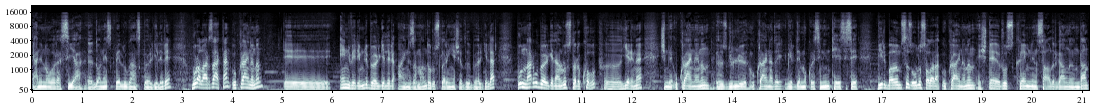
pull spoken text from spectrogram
yani Novorossiya, e, Donetsk ve Lugansk bölgeleri. Buralar zaten Ukrayna'nın e, en verimli bölgeleri aynı zamanda Rusların yaşadığı bölgeler. Bunlar bu bölgeden Rusları kovup e, yerine şimdi Ukrayna'nın özgürlüğü, Ukrayna'da bir demokrasinin tesisi, bir bağımsız ulus olarak Ukrayna'nın işte Rus Kremlin saldırganlığından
